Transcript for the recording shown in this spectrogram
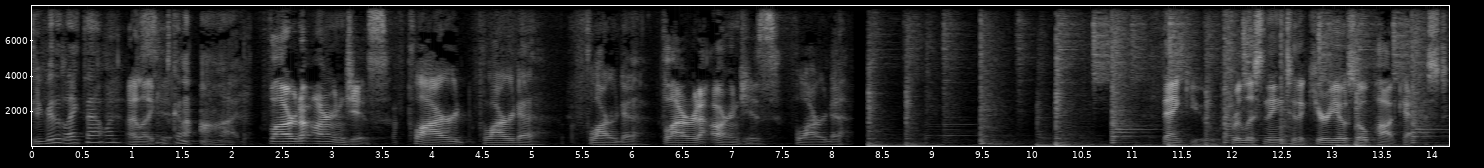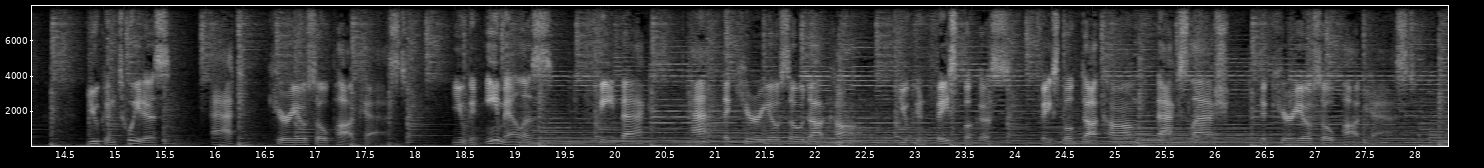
you really like that one? I like Seems it. Seems kind of odd. Florida oranges. Florida, Florida, Florida, Florida oranges. Florida. Thank you for listening to the Curioso Podcast. You can tweet us at Curioso Podcast. You can email us feedback at thecurioso.com. You can Facebook us, facebook.com backslash the Curioso Podcast.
